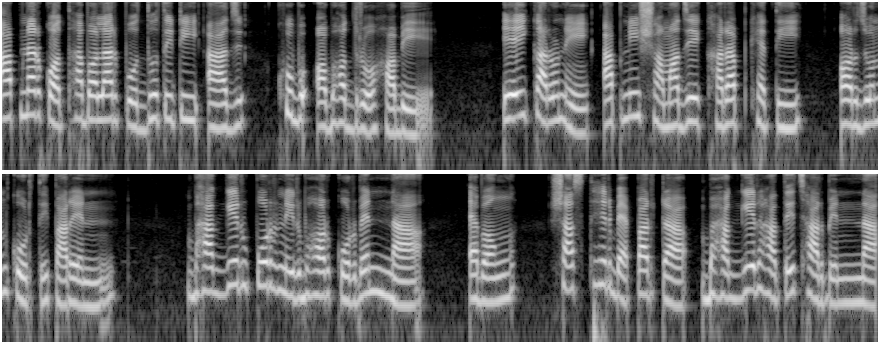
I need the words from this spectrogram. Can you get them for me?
আপনার কথা বলার পদ্ধতিটি আজ খুব অভদ্র হবে। এই কারণে আপনি সমাজে খারাপ খ্যাতি অর্জন করতে পারেন। ভাগ্যের উপর নির্ভর করবেন না এবং স্বাস্থ্যের ব্যাপারটা ভাগ্যের হাতে ছাড়বেন না।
